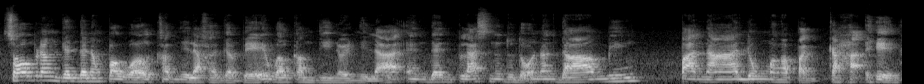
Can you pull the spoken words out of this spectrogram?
sobrang ganda ng pa-welcome nila kagabi, welcome dinner nila, and then plus nandoon ang daming panalong mga pagkain.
